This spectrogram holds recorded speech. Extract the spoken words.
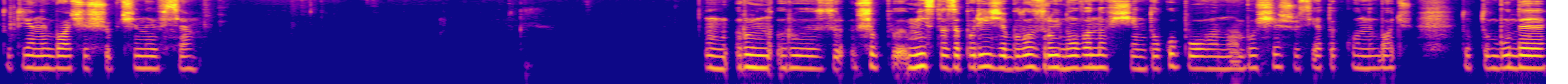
Тут я не бачу, щоб чинився. Щоб місто Запоріжжя було зруйновано вщент, окуповано або ще щось, я такого не бачу. Тут буде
